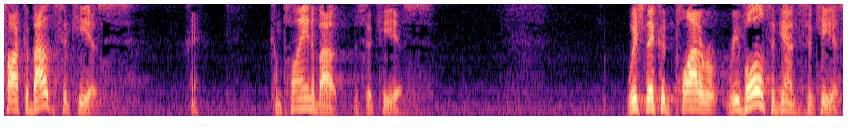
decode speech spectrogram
talk about Zacchaeus, complain about Zacchaeus. Wish they could plot a revolt against Zacchaeus.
